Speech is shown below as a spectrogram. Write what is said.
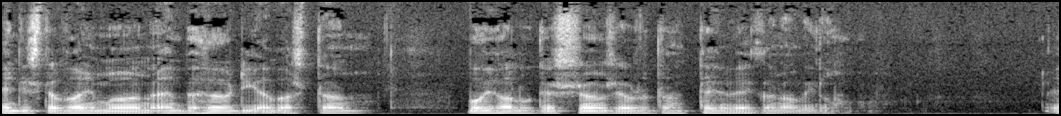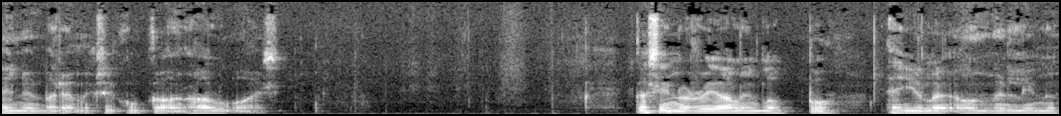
entistä vaimoaan Amber Heardia vastaan voi halutessaan seurata TV-kanavilla. En ymmärrä, miksi kukaan haluaisi. Casino Royalin loppu ei ole onnellinen.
